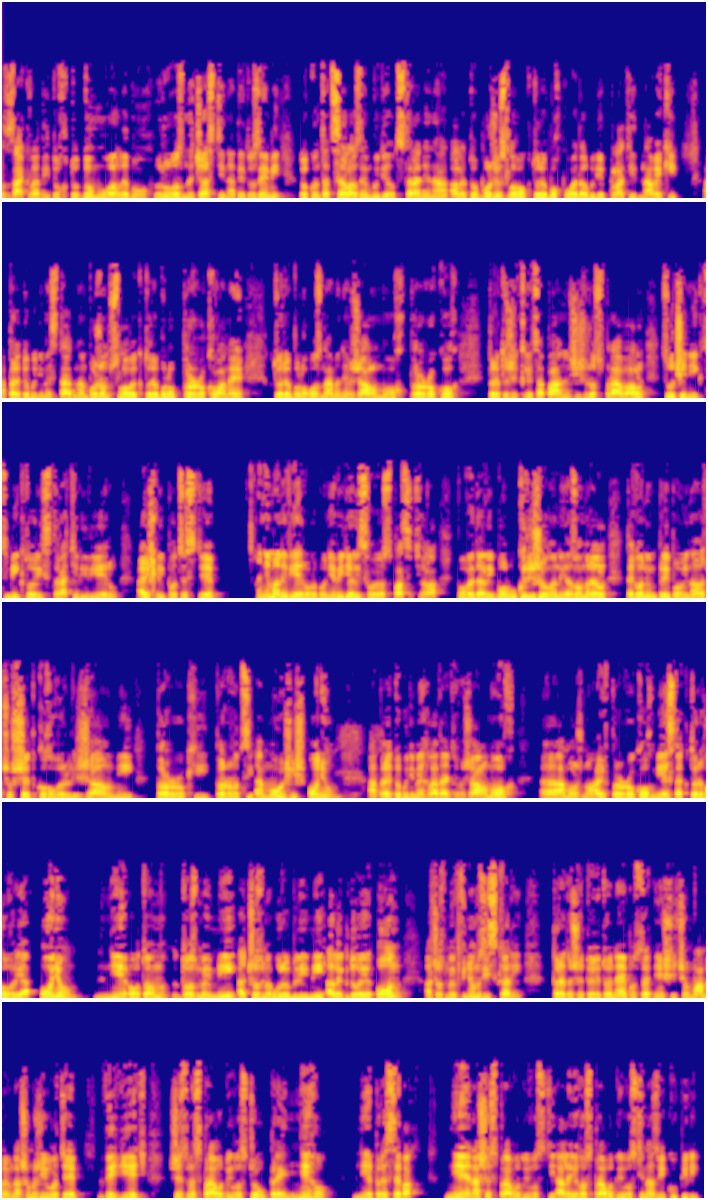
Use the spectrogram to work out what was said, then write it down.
základy tohto domu alebo rôzne časti na tejto zemi. Dokonca celá zem bude odstranená, ale to Božie slovo, ktoré Boh povedal, bude platiť na veky. A preto budeme stáť na Božom slove, ktoré bolo prorokované, ktoré bolo oznámené v žalmoch, prorokoch, pretože keď sa pán Ježiš rozprával s učeníkmi, ktorí stratili vieru a išli po ceste, a nemali vieru, lebo nevideli svojho spasiteľa. Povedali, bol ukrižovaný a zomrel, tak on im pripomínal, čo všetko hovorili žalmy, proroky, proroci a Mojžiš o ňom. A preto budeme hľadať v žalmoch e, a možno aj v prorokoch miesta, ktoré hovoria o ňom. Nie o tom, kto sme my a čo sme urobili my, ale kto je on a čo sme v ňom získali. Pretože to je to najpodstatnejšie, čo máme v našom živote, vedieť, že sme spravodlivosťou pre neho, nie pre seba. Nie naše spravodlivosti, ale jeho spravodlivosti nás vykúpili.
